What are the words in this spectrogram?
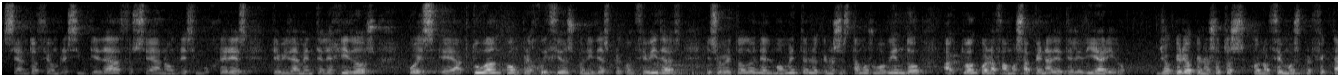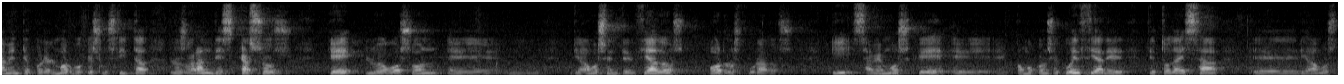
sean 12 hombres sin piedad o sean hombres y mujeres debidamente elegidos, pues eh, actúan con prejuicios, con ideas preconcebidas y sobre todo en el momento en el que nos estamos moviendo, actúan con la famosa pena de telediario. Yo creo que nosotros conocemos perfectamente por el morbo que suscita los grandes casos que luego son, eh, digamos, sentenciados por los jurados. Y sabemos que, eh, como consecuencia de toda esa eh, digamos,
